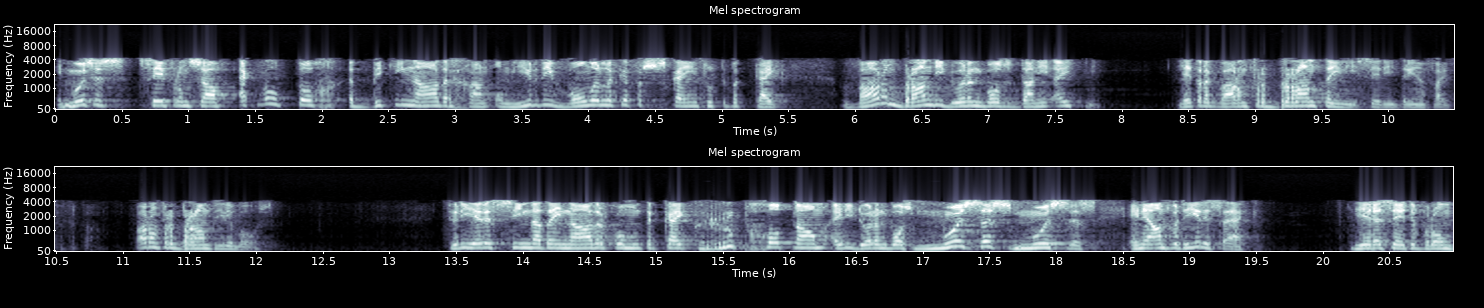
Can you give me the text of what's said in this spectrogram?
En Moses sê vir homself: "Ek wil tog 'n bietjie nader gaan om hierdie wonderlike verskynsel te bekyk. Waarom brand die doringbos dan nie uit nie?" Letterlik, waarom verbrand hy nie, sê die 53 vertaling. Waarom verbrand hierdie bos? Toe die Here sien dat hy nader kom om te kyk, roep God na hom uit die doringbos: "Moses, Moses!" En hy antwoord: "Hier is ek." Die Here sê te vir hom:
